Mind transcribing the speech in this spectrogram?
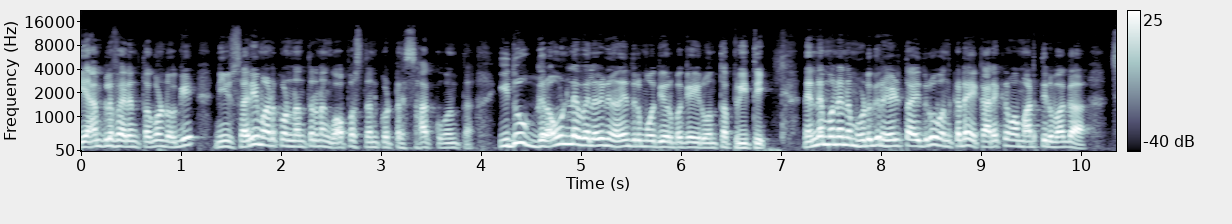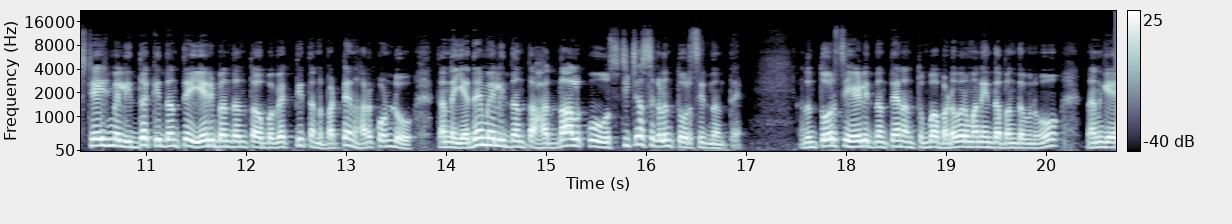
ಈ ಆ್ಯಂಪ್ಲಿಫೈರನ್ನು ತೊಗೊಂಡೋಗಿ ನೀವು ಸರಿ ಮಾಡ್ಕೊಂಡ ನಂತರ ನಂಗೆ ವಾಪಸ್ ತಂದುಕೊಟ್ರೆ ಸಾಕು ಅಂತ. ಇದು ಗ್ರೌಂಡ್ ಲೆವೆಲಲ್ಲಿ ನರೇಂದ್ರ ಮೋದಿಯವ್ರ ಬಗ್ಗೆ ಇರುವಂಥ ಪ್ರೀತಿ. ನಿನ್ನೆ ಮೊನ್ನೆ ನಮ್ಮ ಹುಡುಗರು ಹೇಳ್ತಾ ಇದ್ರು, ಒಂದು ಕಡೆ ಕಾರ್ಯಕ್ರಮ ಮಾಡ್ತಿರುವಾಗ ಸ್ಟೇಜ್ ಮೇಲೆ ಇದ್ದಕ್ಕಿದ್ದಂತೆ ಏರಿ ಬಂದಂಥ ಒಬ್ಬ ವ್ಯಕ್ತಿ ತನ್ನ ಬಟ್ಟೆನ ಹರ್ಕೊಂಡು ತನ್ನ ಎದೆ ಮೇಲಿದ್ದಂಥ ಹದಿನಾಲ್ಕು ಸ್ಟಿಚಸ್ಗಳನ್ನು ತೋರಿಸಿದ್ನಂತೆ. ಅದನ್ನು ತೋರಿಸಿ ಹೇಳಿದ್ದಂತೆ ನಾನು ತುಂಬ ಬಡವರ ಮನೆಯಿಂದ ಬಂದವನು. ನನಗೆ,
